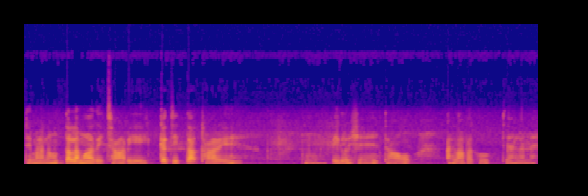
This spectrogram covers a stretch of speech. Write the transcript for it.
ဒီမှာနော်တလက်မစီချပြီးကက်ကြည့်တောက်ထားတယ်ပြီးလို့ရှင်ဒါကိုအလှဘက်ကိုပြန်လှန်မယ်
